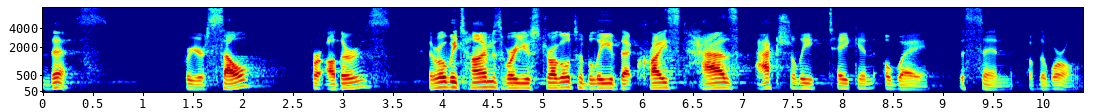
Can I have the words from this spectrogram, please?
this for yourself, for others, there will be times where you struggle to believe that Christ has actually taken away the sin of the world,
